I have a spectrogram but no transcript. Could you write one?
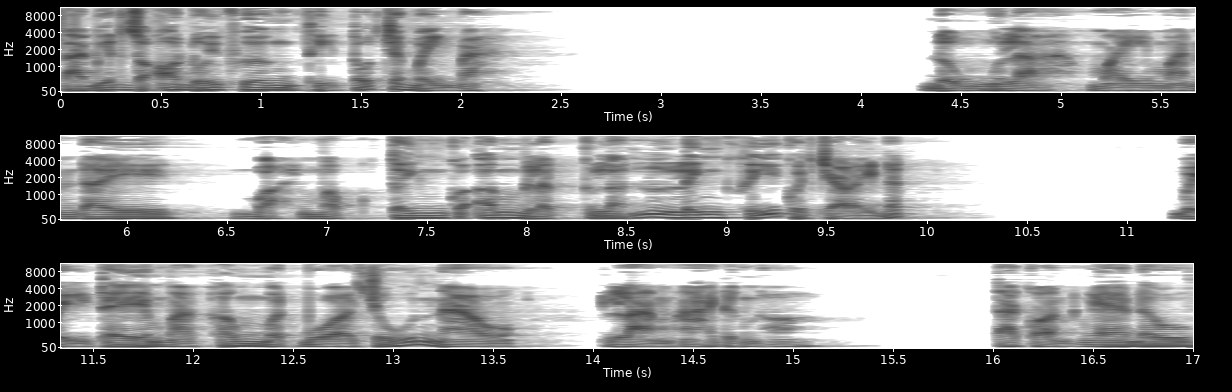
Ta biết rõ đối phương thì tốt cho mình mà. Đúng là may mắn đây bởi mộc tinh có âm lực lẫn linh khí của trời đất. Vì thế mà không một bùa chú nào Làm hại được nó. Ta còn nghe đâu,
